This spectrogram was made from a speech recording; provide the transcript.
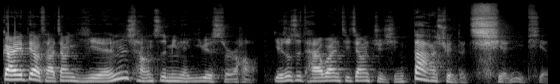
该调查将延长至明年一月十二号，也就是台湾即将举行大选的前一天。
